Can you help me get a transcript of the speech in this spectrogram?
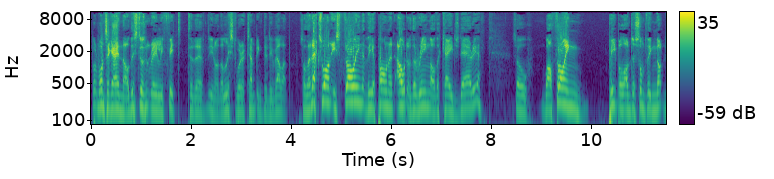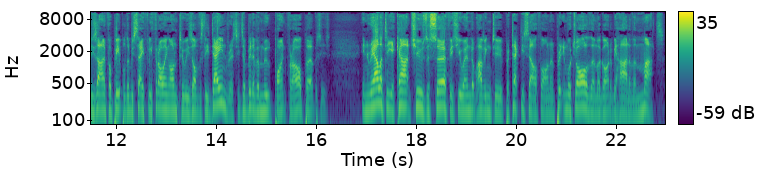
But once again, though, this doesn't really fit to the you know the list we're attempting to develop. So the next one is throwing the opponent out of the ring or the caged area. So while throwing people onto something not designed for people to be safely throwing onto is obviously dangerous, it's a bit of a moot point for our purposes in reality, you can't choose the surface you end up having to protect yourself on, and pretty much all of them are going to be harder than mats.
